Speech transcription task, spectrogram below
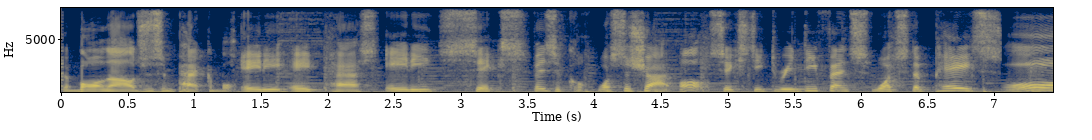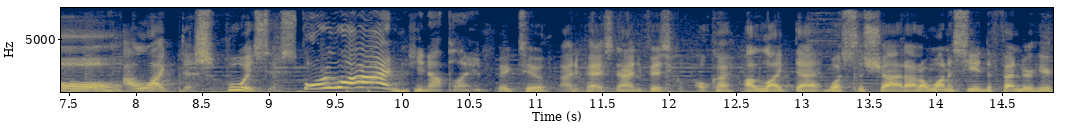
The ball knowledge is impeccable. 88 pass, 86 physical. What's the shot? Oh, 63 defense. What's the pace? Oh, I like this. Who is this? Forlan! He not playing. Big two. 90 pass, 90 physical. Okay, I like that. What's the shot? I don't want to see a defender here.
